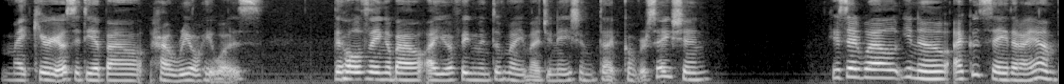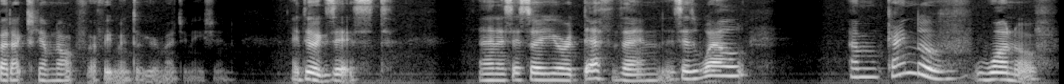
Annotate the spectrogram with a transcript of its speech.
my curiosity about how real he was. The whole thing about are you a figment of my imagination type conversation. He said, Well, you know, I could say that I am, but actually I'm not a figment of your imagination. I do exist. And I said, So you're death then? He says, Well, I'm kind of one of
